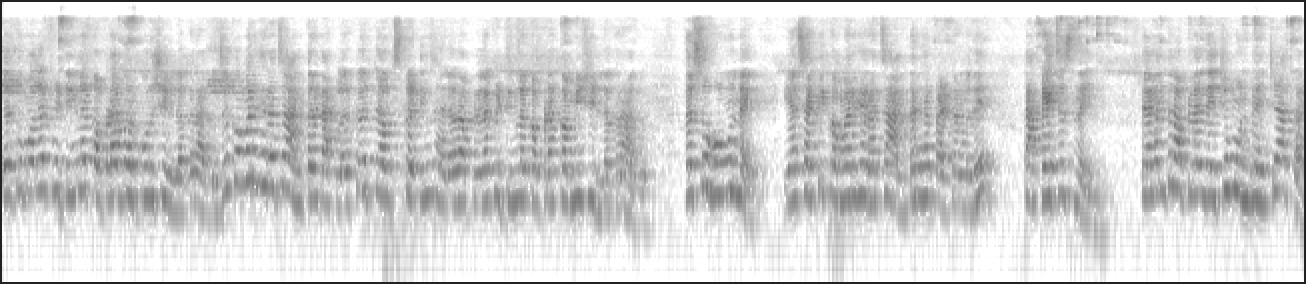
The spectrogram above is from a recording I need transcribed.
तर तुम्हाला फिटिंगला कपडा भरपूर शिल्लक राहतो. जर कमर घेराचं अंतर टाकलं तर टक्स कटिंग झाल्यावर आपल्याला फिटिंगला कपडा कमी शिल्लक राहतो. तसं होऊ नये. यासाठी कमर घेराचं अंतर ह्या पॅटर्नमध्ये टाकायचंच नाही. त्यानंतर आपल्याला द्यायचे मुंड्यांचे आकार.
